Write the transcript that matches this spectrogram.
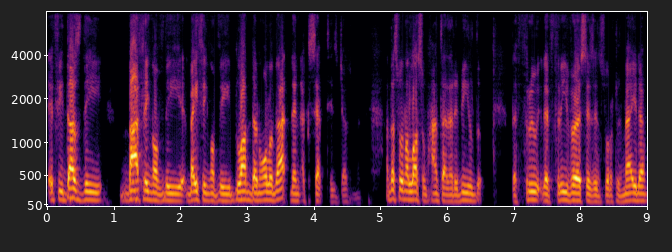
If he does the bathing of the bathing of the blood and all of that, then accept his judgment. And that's when Allah subhanahu wa ta'ala revealed the three, the three verses in Surah Al-Ma'idah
